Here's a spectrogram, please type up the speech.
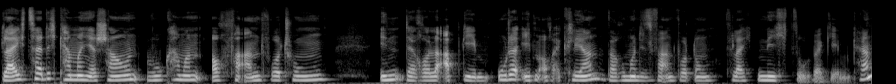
Gleichzeitig kann man ja schauen, wo kann man auch Verantwortung in der Rolle abgeben oder eben auch erklären, warum man diese Verantwortung vielleicht nicht so übergeben kann.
